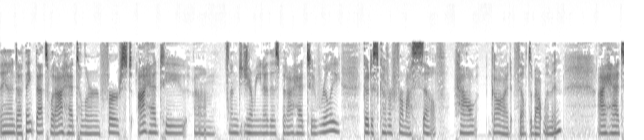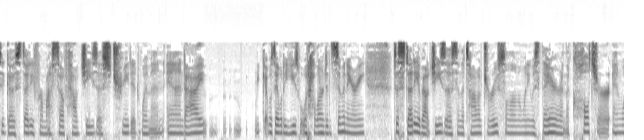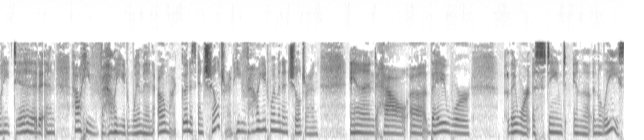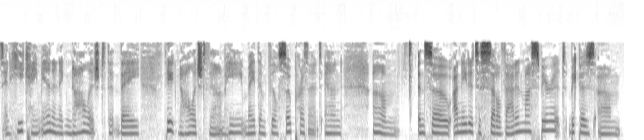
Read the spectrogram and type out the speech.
And I think that's what I had to learn first. I had to, um, and Jeremy, you know this, but I had to really go discover for myself how God felt about women. I had to go study for myself how Jesus treated women, and I was able to use what I learned in seminary to study about Jesus and the time of Jerusalem and when he was there and the culture and what he did and how he valued women. Oh my goodness. And children. He valued women and children and how, uh, they were, they weren't esteemed in the, in the least. And he came in and acknowledged that they, he acknowledged them. He made them feel so present and um and so I needed to settle that in my spirit because um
